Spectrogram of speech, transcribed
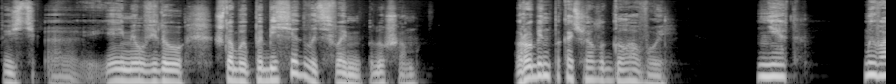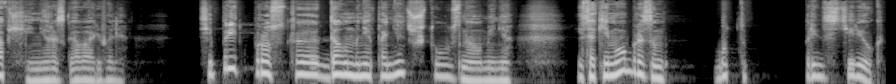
То есть, э, я имел в виду, чтобы побеседовать с вами по душам?» Робин покачала головой. «Нет, мы вообще не разговаривали. Сиприт просто дал мне понять, что узнал меня, и таким образом будто предостерег.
